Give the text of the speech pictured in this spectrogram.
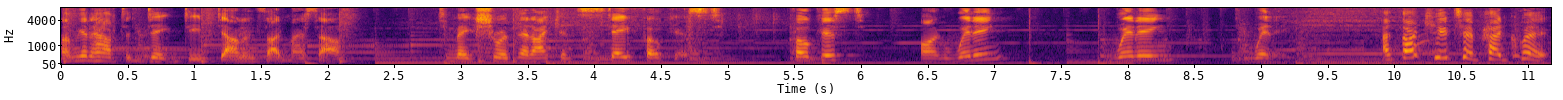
I'm gonna have to dig deep down inside myself to make sure that I can stay focused. Focused on winning, winning, winning. I thought Q-Tip had quit.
